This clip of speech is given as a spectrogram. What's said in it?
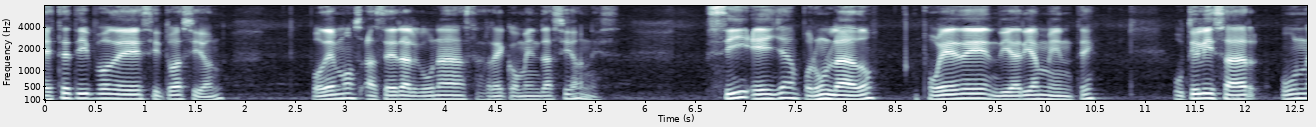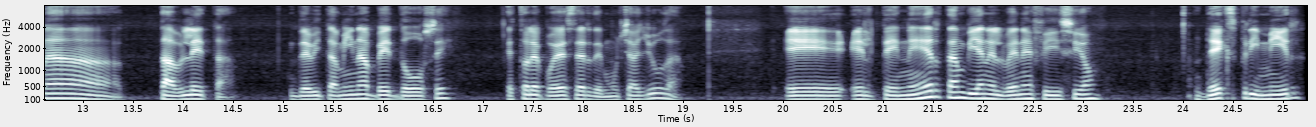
este tipo de situación podemos hacer algunas recomendaciones. Si ella, por un lado, puede diariamente utilizar una tableta de vitamina B12, esto le puede ser de mucha ayuda. Eh, el tener también el beneficio de exprimir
